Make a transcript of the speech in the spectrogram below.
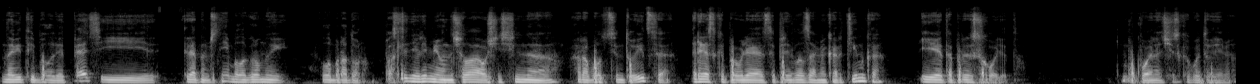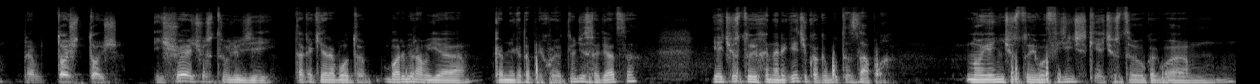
на вид ей было лет пять, и рядом с ней был огромный лабрадор. В последнее время у начала очень сильно работать интуиция. Резко появляется перед глазами картинка, и это происходит. Буквально через какое-то время. Прям точно-точно. Еще я чувствую людей. Так как я работаю барбером, я ко мне когда приходят люди, садятся, я чувствую их энергетику, как будто запах. Но я не чувствую его физически, я чувствую, как бы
